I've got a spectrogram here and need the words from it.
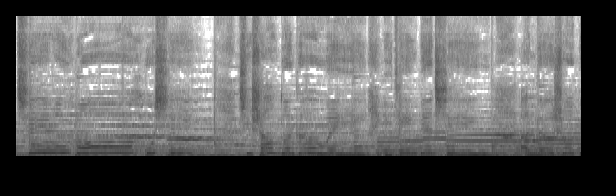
几人我无心，琴上断歌为饮，一听别情，安得说比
